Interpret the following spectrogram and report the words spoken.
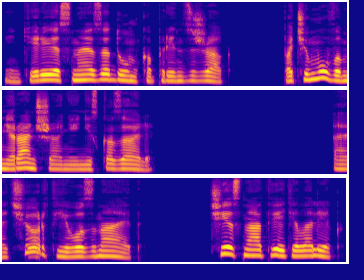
Интересная задумка, принц Жак. Почему вы мне раньше о ней не сказали? А черт его знает, честно ответил Олег.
